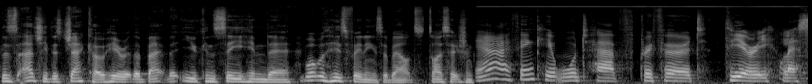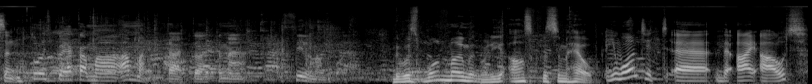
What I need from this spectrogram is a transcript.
There's actually this Jaakko here at the back that you can see him there. What were his feelings about dissection? Yeah, I think he would have preferred theory lesson. There was one moment when he asked for some help. He wanted uh, the eye out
